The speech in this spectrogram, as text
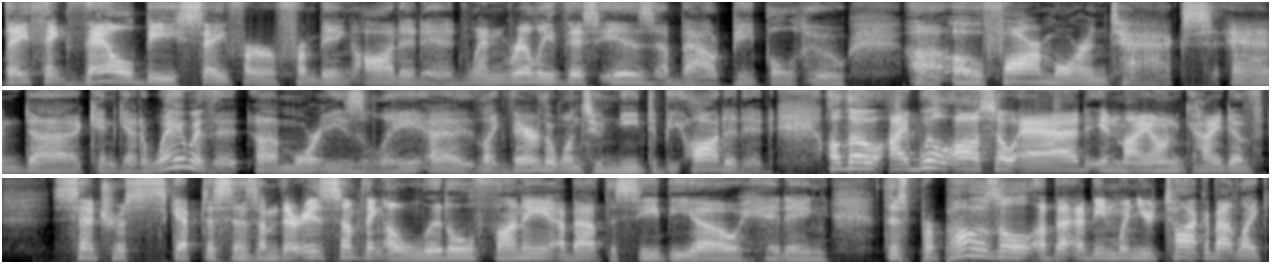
they think they'll be safer from being audited when really this is about people who uh, owe far more in tax and uh, can get away with it uh, more easily. Uh, like they're the ones who need to be audited. Although I will also add, in my own kind of centrist skepticism. There is something a little funny about the CBO hitting this proposal about, I mean, when you talk about like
